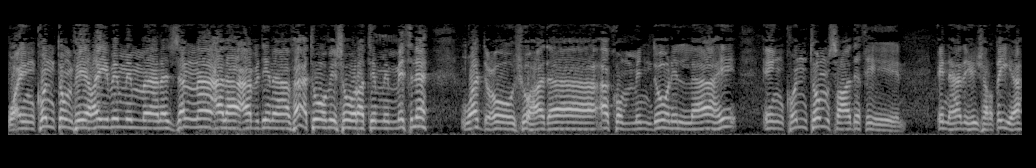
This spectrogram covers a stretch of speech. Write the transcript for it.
وإن كنتم في ريب مما نزلنا على عبدنا فأتوا بسورة من مثله وادعوا شهداءكم من دون الله إن كنتم صادقين. إن هذه شرطية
